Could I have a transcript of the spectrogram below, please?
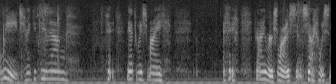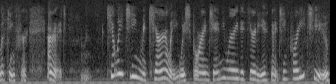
Wait, I get the wrong. Um, that was my driver's license. I was looking for. All right. Kelly Jean McCarley was born January the 30th, 1942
